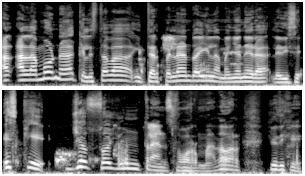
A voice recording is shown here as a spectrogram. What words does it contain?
a, la mona que le estaba interpelando ahí en la mañanera le dice, es que yo soy un transformador. Yo dije,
